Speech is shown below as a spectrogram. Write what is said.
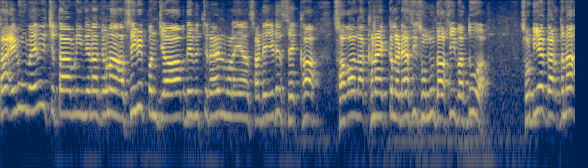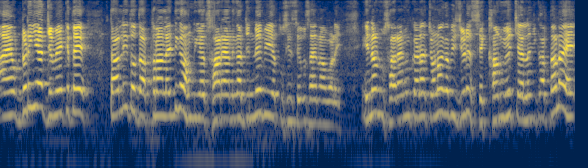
ਤਾਂ ਇਹਨੂੰ ਮੈਂ ਵੀ ਚੇਤਾਵਨੀ ਦੇਣਾ ਚਾਹਣਾ ਅਸੀਂ ਵੀ ਪੰਜਾਬ ਦੇ ਵਿੱਚ ਰਹਿਣ ਵਾਲੇ ਆ ਸਾਡੇ ਜਿਹੜੇ ਸਿੱਖ ਆ ਸਵਾ ਲੱਖ ਨਾਲ ਇੱਕ ਲੜਿਆ ਸੀ ਤੁਹਾਨੂੰ 10 ਹੀ ਵਾਧੂ ਆ। ਤੁਹਾਡੀਆਂ ਗਰਦਨਾਂ ਐ ਉੱਡਣੀਆਂ ਜਿਵੇਂ ਕਿਤੇ ਟਾਲੀ ਤੋਂ ਦਾਤਰਾਂ ਲੈਂਦੀਆਂ ਹੁੰਦੀਆਂ ਸਾਰਿਆਂ ਦੀਆਂ, ਜਿੰਨੇ ਵੀ ਆ ਤੁਸੀਂ ਸਿਵ ਸੈਨਾ ਵਾਲੇ। ਇਹਨਾਂ ਨੂੰ ਸਾਰਿਆਂ ਨੂੰ ਕਹਿਣਾ ਚਾਹਣਾਗਾ ਵੀ ਜਿਹੜੇ ਸਿੱਖਾਂ ਨੂੰ ਇਹ ਚੈਲੰਜ ਕਰਦਾ ਨਾ ਇਹ,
